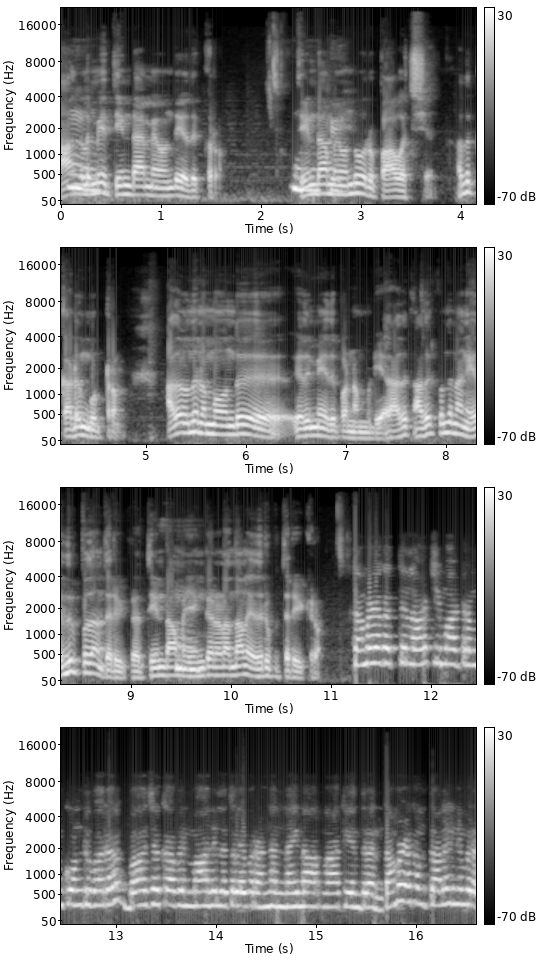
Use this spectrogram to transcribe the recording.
நாங்களுமே தீண்டாமை வந்து எதிர்க்கிறோம். தீண்டாமை வந்து ஒரு பாவச்சியல். அது கடுங்குற்றம் அதை வந்து நம்ம வந்து எதுவுமே இது பண்ண முடியாது. அதுக்கு அதுக்கு வந்து நாங்கள் எதிர்ப்பு தான் தெரிவிக்கிறோம். தீண்டாமை. எங்கே நடந்தாலும் எதிர்ப்பு தெரிவிக்கிறோம். தமிழகத்தில் ஆட்சி மாற்றம் கொண்டு வர பாஜகவின் மாநில தலைவர் அண்ணன் நயினார் நாகேந்திரன் தமிழகம் தலைநிமிர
